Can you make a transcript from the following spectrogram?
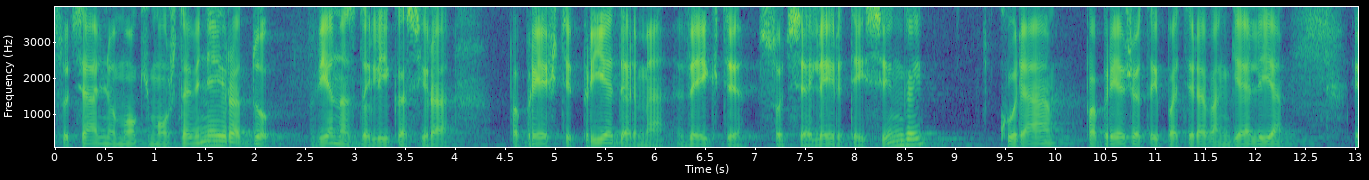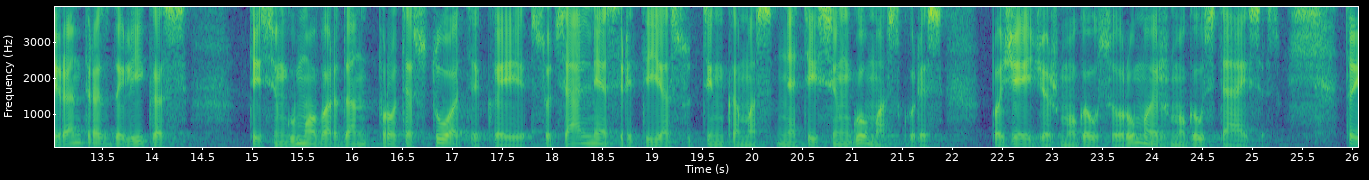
socialinio mokymo uždaviniai yra du. Vienas dalykas yra pabrėžti priedermę veikti socialiai ir teisingai, kurią pabrėžia taip pat ir Evangelija. Ir antras dalykas teisingumo vardan protestuoti, kai socialinėje srityje sutinkamas neteisingumas, kuris pažeidžia žmogaus orumą ir žmogaus teisės. Tai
